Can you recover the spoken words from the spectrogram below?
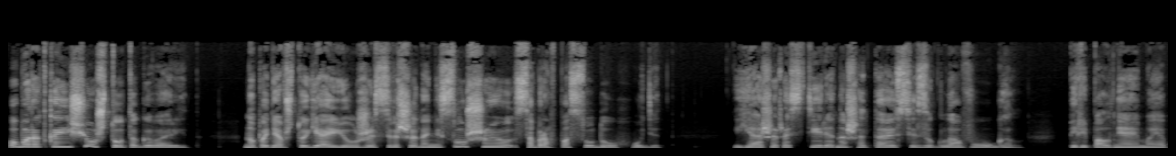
Оборотка еще что-то говорит. Но, поняв, что я ее уже совершенно не слушаю, собрав посуду, уходит. Я же растерянно шатаюсь из угла в угол, переполняемая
